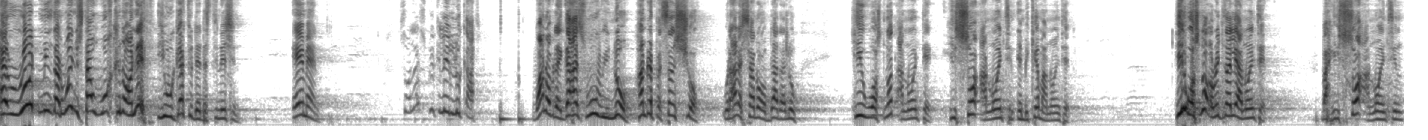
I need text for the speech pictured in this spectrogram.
a road means that when you start walking on it, you will get to the destination. Amen. So, let's quickly look at one of the guys who we know 100% sure, without a shadow of doubt, that look, he was not anointed. He saw anointing and became anointed. He was not originally anointed, but he saw anointing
